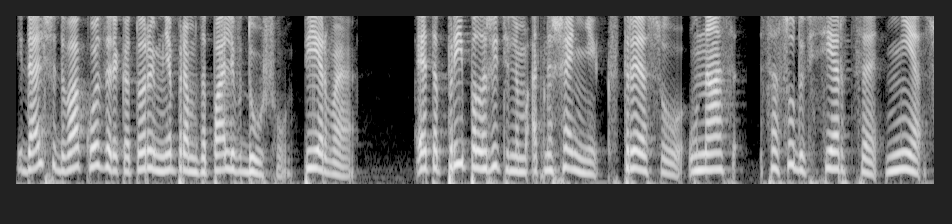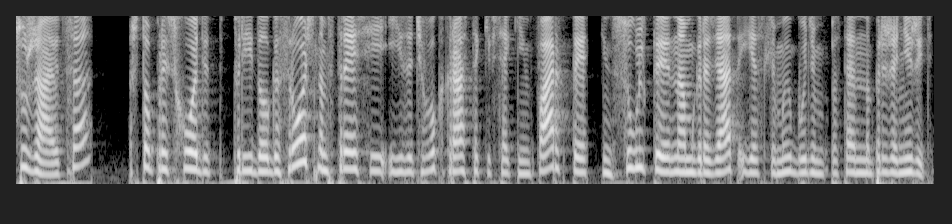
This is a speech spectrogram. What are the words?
И дальше два козыря, которые мне прям запали в душу. Первое. Это при положительном отношении к стрессу у нас сосуды в сердце не сужаются, что происходит при долгосрочном стрессе и из-за чего как раз-таки всякие инфаркты, инсульты нам грозят, если мы будем постоянно в напряжении жить.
